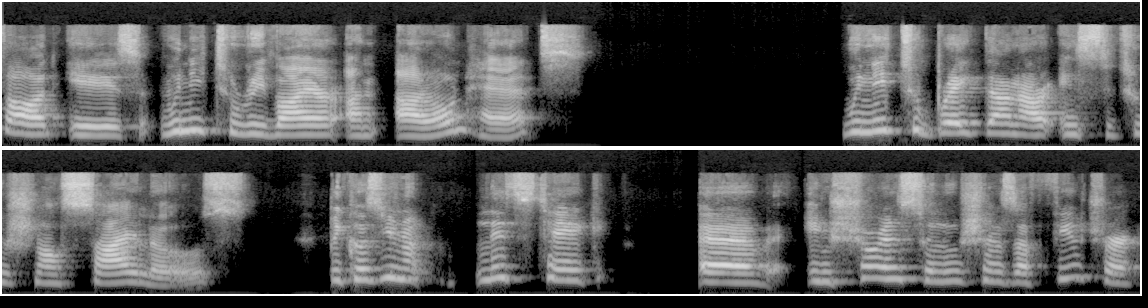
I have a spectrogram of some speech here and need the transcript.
thought is we need to rewire on our own heads. We need to break down our institutional silos because, you know, let's take uh, insurance solutions of future.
